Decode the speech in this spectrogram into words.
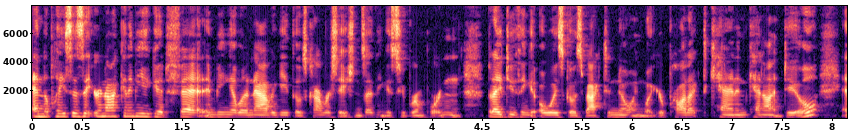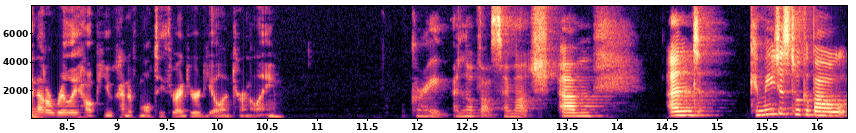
and the places that you're not going to be a good fit and being able to navigate those conversations i think is super important but i do think it always goes back to knowing what your product can and cannot do and that'll really help you kind of multi-thread your deal internally. Great. I love that so much. Um, and can we just talk about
